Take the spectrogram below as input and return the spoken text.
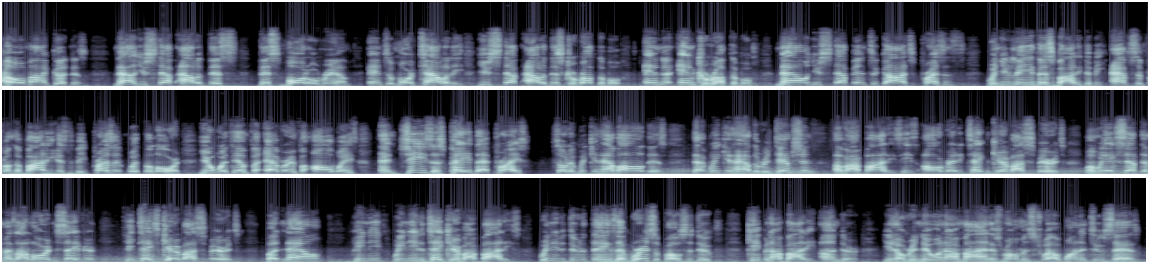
oh my goodness, now you step out of this this mortal realm into mortality. You step out of this corruptible into incorruptible. Now you step into God's presence. When you leave this body, to be absent from the body is to be present with the Lord. You're with Him forever and for always. And Jesus paid that price so that we can have all this, that we can have the redemption of our bodies. He's already taken care of our spirits. When we accept Him as our Lord and Savior, he takes care of our spirits. But now he need, we need to take care of our bodies. We need to do the things that we're supposed to do, keeping our body under, you know, renewing our mind, as Romans 12, 1 and 2 says.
